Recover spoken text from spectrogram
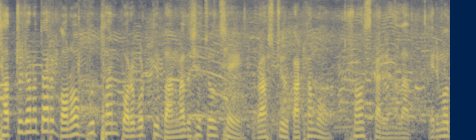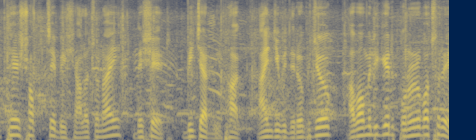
ছাত্র জনতার গণ অভ্যুত্থান পরবর্তী বাংলাদেশে চলছে রাষ্ট্রীয় কাঠামো, সংস্কারের আলাপ। এর মধ্যে সবচেয়ে বেশি আলোচনায় দেশের বিচার বিভাগ। আইনজীবীদের অভিযোগ, আওয়ামী লীগের পনেরো বছরে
